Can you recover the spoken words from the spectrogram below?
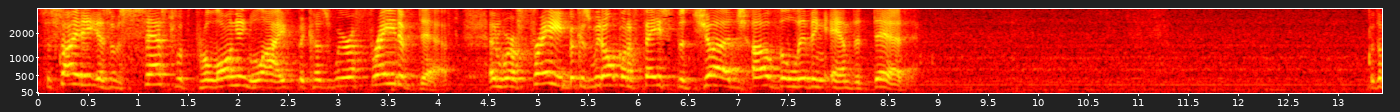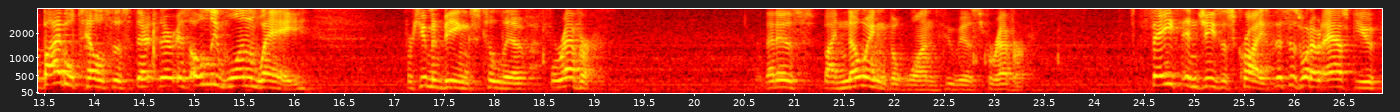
Society is obsessed with prolonging life because we're afraid of death. And we're afraid because we don't want to face the judge of the living and the dead. But the Bible tells us that there is only one way for human beings to live forever. That is, by knowing the one who is forever. Faith in Jesus Christ. This is what I would ask you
